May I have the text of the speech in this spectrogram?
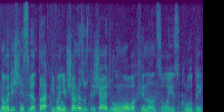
Новорічні свята іванівчани зустрічають в умовах фінансової скрути.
